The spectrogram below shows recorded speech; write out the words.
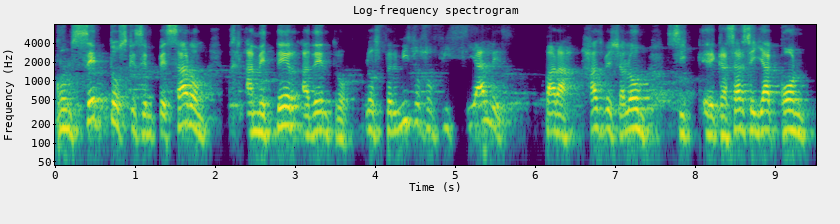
conceptos que se empezaron a meter adentro, los permisos oficiales para Hasbe Shalom, si, eh, casarse ya con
